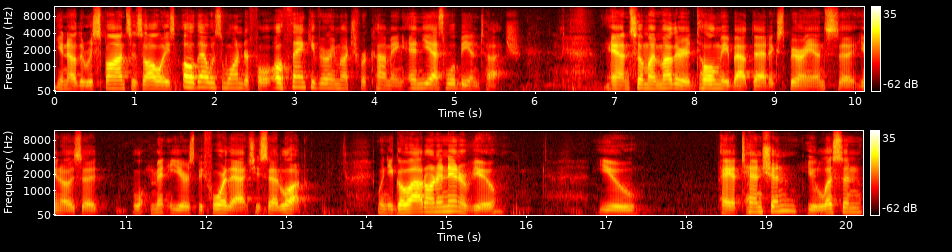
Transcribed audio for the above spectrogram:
you know, the response is always, oh, that was wonderful. Oh, thank you very much for coming. And yes, we'll be in touch. And so my mother had told me about that experience, uh, you know, a, many years before that. She said, look, when you go out on an interview, you pay attention, you listen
